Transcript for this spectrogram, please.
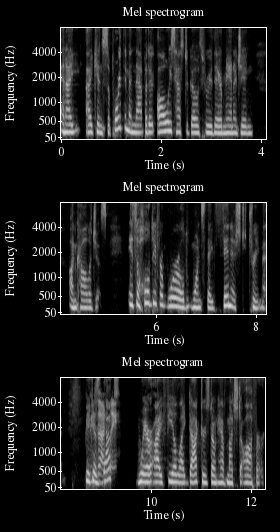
and I, I can support them in that, but it always has to go through their managing oncologist it's a whole different world once they've finished treatment because exactly. that's where I feel like doctors don't have much to offer.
